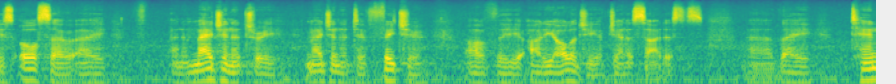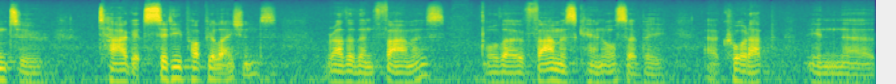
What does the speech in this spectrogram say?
is also a, an imaginatory, imaginative feature of the ideology of genocidists. Uh, they tend to target city populations rather than farmers, although farmers can also be uh, caught up in uh,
